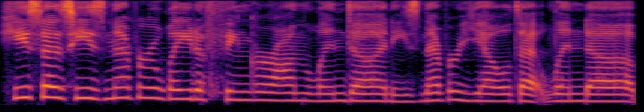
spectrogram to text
He says he's never laid a finger on Linda and he's never yelled at Linda.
